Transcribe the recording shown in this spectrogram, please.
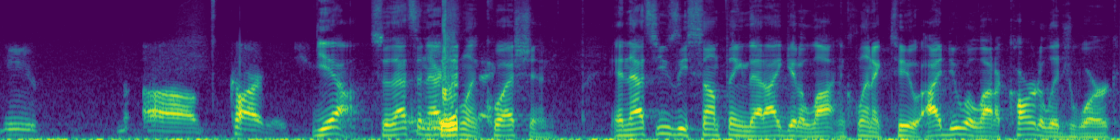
new uh, cartilage? Yeah, so that's an excellent question. And that's usually something that I get a lot in clinic too. I do a lot of cartilage work,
